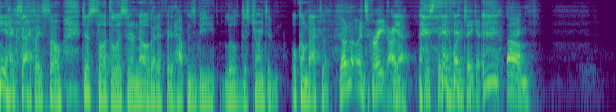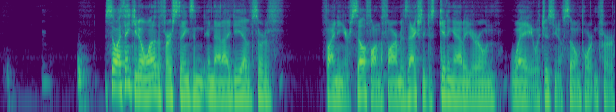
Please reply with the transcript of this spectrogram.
yeah exactly so just to let the listener know that if it happens to be a little disjointed we'll come back to it no, no, it's great. I'm Yeah. just thinking of where to take it. Um, so I think you know one of the first things in, in that idea of sort of finding yourself on the farm is actually just getting out of your own way, which is you know so important for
